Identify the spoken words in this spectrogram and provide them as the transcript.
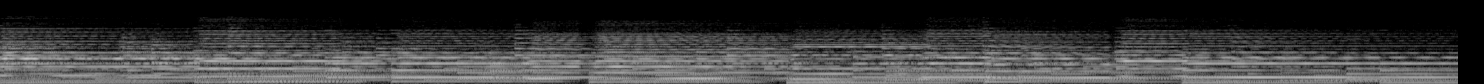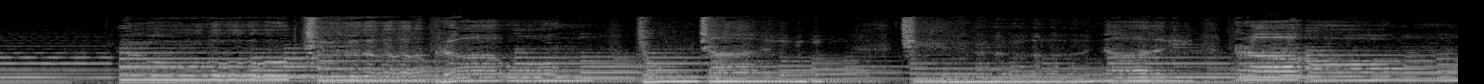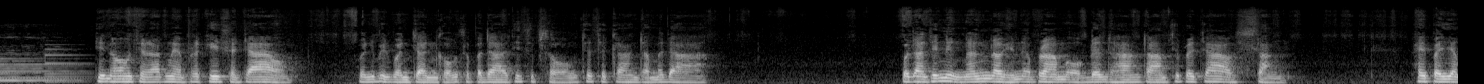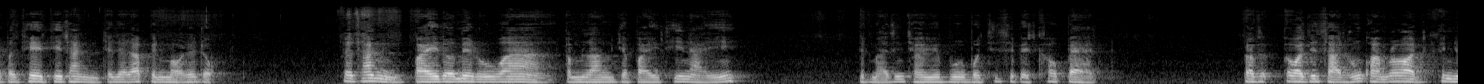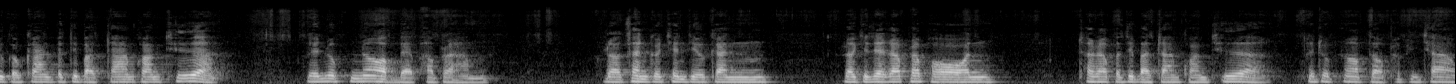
Música พี่น้องที่รักในพระคริสต์เจ้า วันนี้เป็นวันจันทร์ของสัปดาห์ที่ 12 เทศกาลธรรมดา ประการที่หนึ่งนั้นเราเห็นอับรามออกเดินทางตามที่พระเจ้าสั่ง ให้ไปยังประเทศที่ท่านจะได้รับเป็นมรดกแต่ท่านไปโดยไม่รู้ว่ากำลังจะไปที่ไหนจดหมายถึงชาวเยบูบทที่ 11 ข้อ 8 ประวัติศาสตร์ของความรอดขึ้นอยู่กับการปฏิบัติตามความเชื่อ และนบนอบแบบอับราฮัม เราท่านก็เช่นเดียวกัน เราจะได้รับพระพร ถ้าเราปฏิบัติตามความเชื่อ และนบนอบต่อพระเป็นเจ้า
